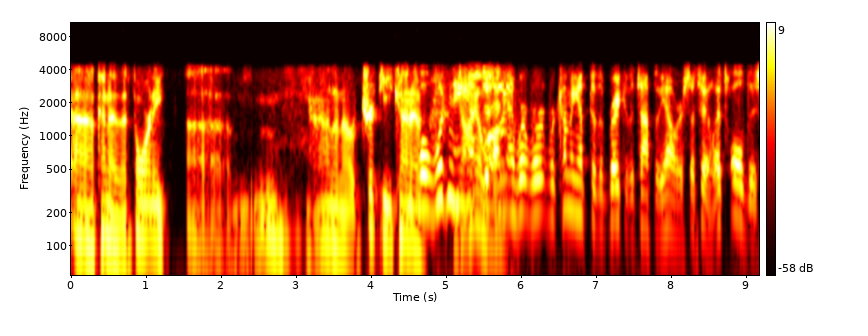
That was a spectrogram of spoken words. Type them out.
uh, kind of a thorny um, I don't know, tricky kind of well, wouldn't he dialogue. Have to, and, we're, we're, we're coming up to the break at the top of the hour, so say, let's hold this,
